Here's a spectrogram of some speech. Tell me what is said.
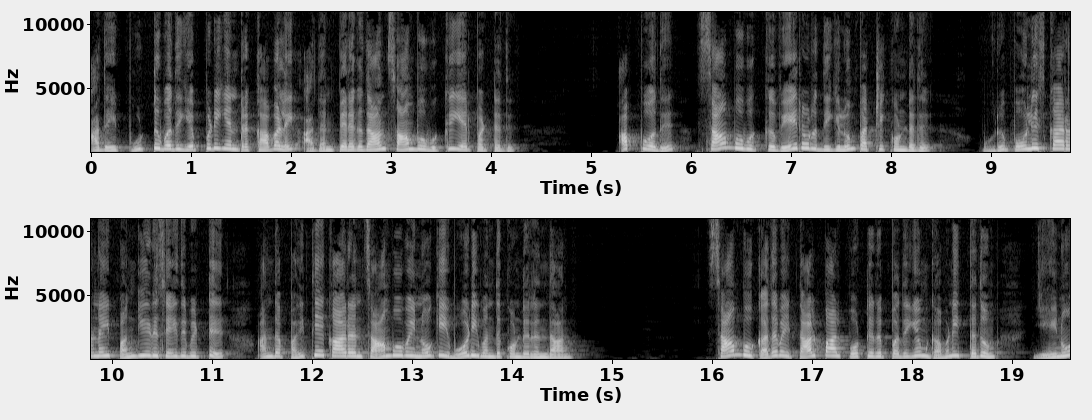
அதை பூட்டுவது எப்படி என்ற கவலை அதன் பிறகுதான் சாம்புவுக்கு ஏற்பட்டது. அப்போது சாம்புவுக்கு வேறொரு திகிலும் பற்றிக்கொண்டது ஒரு போலீஸ்காரனை பங்கீடு செய்துவிட்டு அந்த பைத்தியக்காரன் சாம்புவை நோக்கி ஓடி வந்து கொண்டிருந்தான். சாம்பு கதவை தாழ்பால் போட்டிருப்பதையும் கவனித்ததும் ஏனோ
